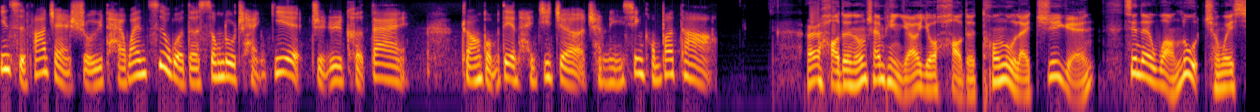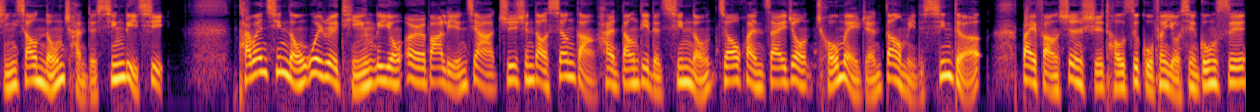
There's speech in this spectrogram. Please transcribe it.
因此发展属于台湾自我的松露产业指日。可待。中央广播电台记者陈林信鸿报道。而好的农产品也要有好的通路来支援。现在网络成为行销农产的新利器。台湾青农魏瑞婷利用二二八廉价，只身到香港和当地的青农交换栽种丑美人稻米的心得，拜访盛时投资股份有限公司，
